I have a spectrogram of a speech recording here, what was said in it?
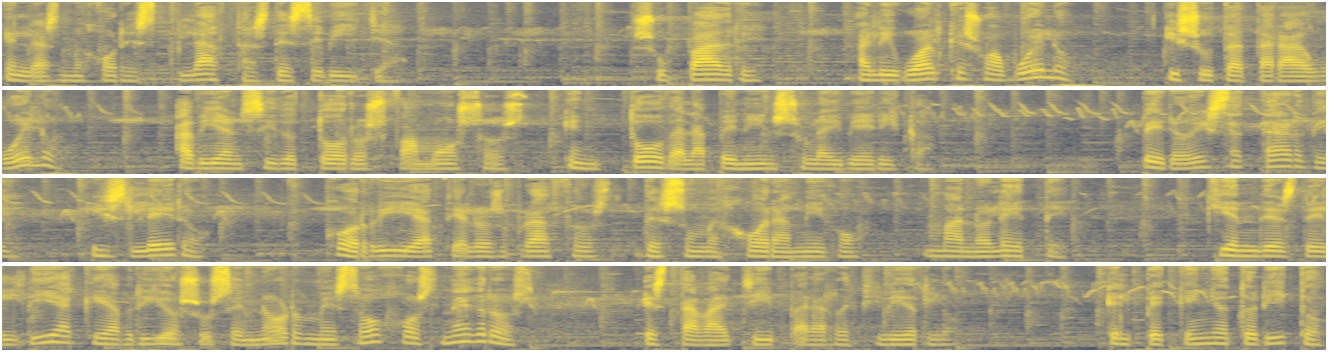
en las mejores plazas de Sevilla. Su padre, al igual que su abuelo y su tatarabuelo, habían sido toros famosos en toda la península ibérica. Pero esa tarde, Islero corría hacia los brazos de su mejor amigo, Manolete, quien desde el día que abrió sus enormes ojos negros estaba allí para recibirlo. El pequeño torito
